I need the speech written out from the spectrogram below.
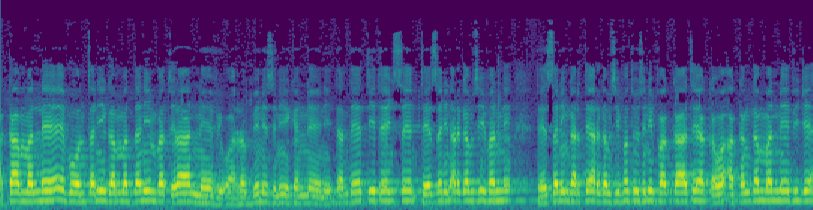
akka ammallee boontanii gammaddaniin baxiraanneef waan rabbiin isinii kenneeni dandeettii teessaniin argamsiifanne teessaniin gartee argamsiifatu isiniif fakkaate akka akkan gammanneef jee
